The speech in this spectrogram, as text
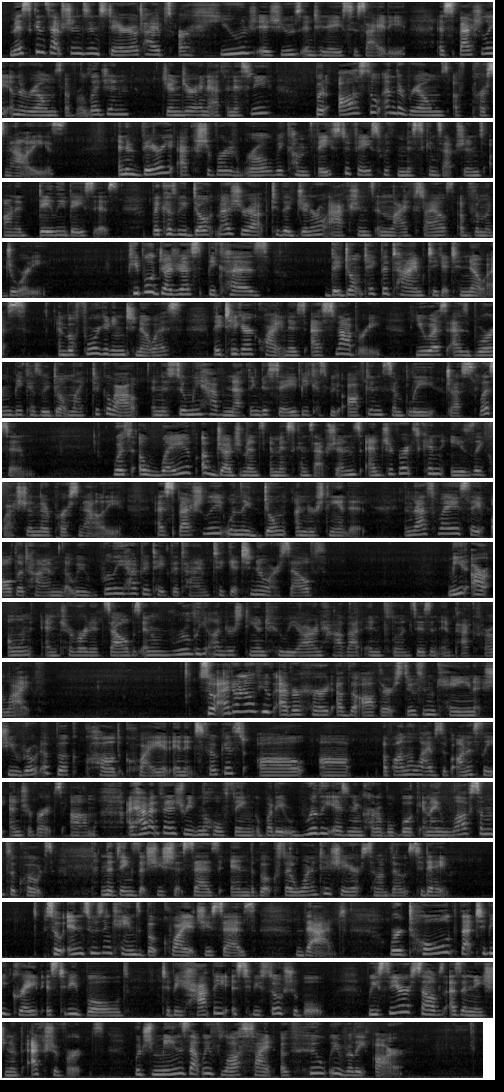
Misconceptions and stereotypes are huge issues in today's society, especially in the realms of religion, gender, and ethnicity, but also in the realms of personalities. In a very extroverted world, we come face to face with misconceptions on a daily basis because we don't measure up to the general actions and lifestyles of the majority. People judge us because they don't take the time to get to know us. And before getting to know us, they take our quietness as snobbery, view us as boring because we don't like to go out, and assume we have nothing to say because we often simply just listen. With a wave of judgments and misconceptions, introverts can easily question their personality, especially when they don't understand it. And that's why I say all the time that we really have to take the time to get to know ourselves, meet our own introverted selves, and really understand who we are and how that influences and impacts our life. So, I don't know if you've ever heard of the author Susan Cain. She wrote a book called Quiet, and it's focused all uh, upon the lives of honestly introverts. Um, I haven't finished reading the whole thing, but it really is an incredible book, and I love some of the quotes and the things that she sh- says in the book. So I wanted to share some of those today. So in Susan Cain's book Quiet, she says that we're told that to be great is to be bold, to be happy is to be sociable. We see ourselves as a nation of extroverts, which means that we've lost sight of who we really are.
